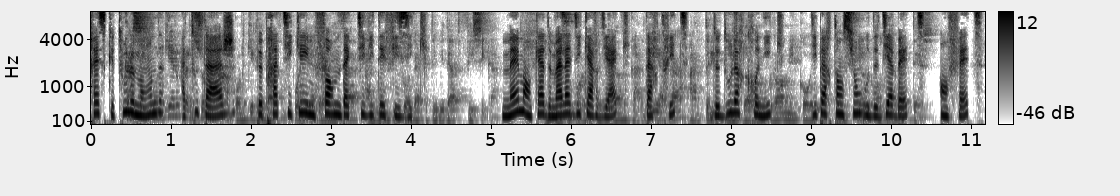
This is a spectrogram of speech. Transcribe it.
Presque tout le monde, à tout âge, peut pratiquer une forme d'activité physique. Même en cas de maladie cardiaque, d'arthrite, de douleurs chroniques, d'hypertension ou de diabète, en fait,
